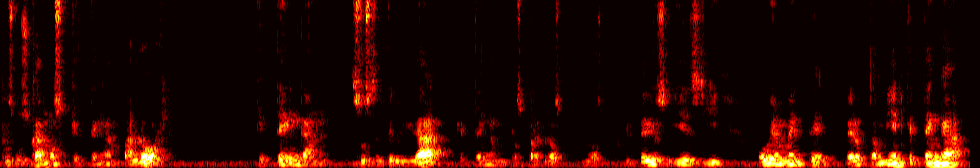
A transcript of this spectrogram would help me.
pues buscamos que tengan valor, que tengan sustentabilidad, que tengan los, los, los criterios ESG, obviamente, pero también que tenga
